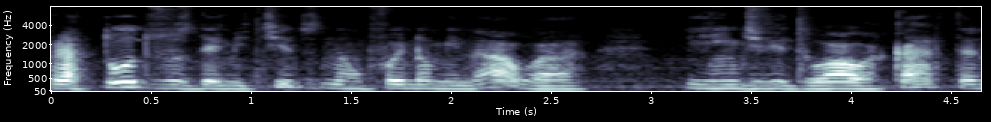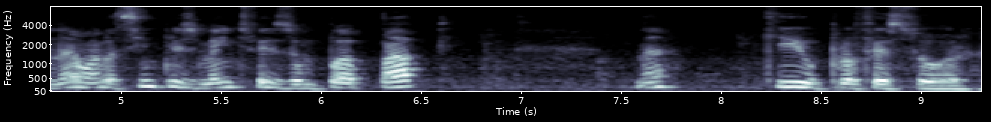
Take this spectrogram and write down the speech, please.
para todos os demitidos, não foi nominal a, e individual a carta, não, ela simplesmente fez um pop-up né, que o professor,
